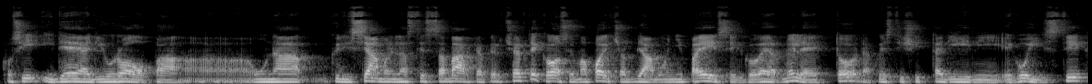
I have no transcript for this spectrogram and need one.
così idea di Europa, una, quindi siamo nella stessa barca per certe cose, ma poi abbiamo ogni paese il governo eletto da questi cittadini egoisti,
